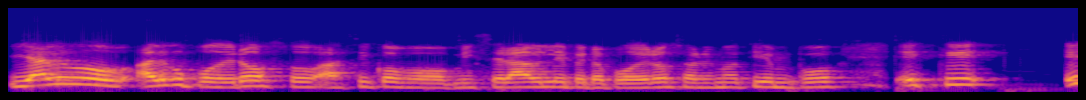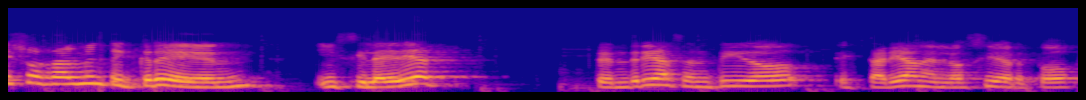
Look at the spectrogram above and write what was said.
Y algo, algo poderoso, así como miserable pero poderoso al mismo tiempo, es que ellos realmente creen, y si la idea tendría sentido, estarían en lo cierto,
